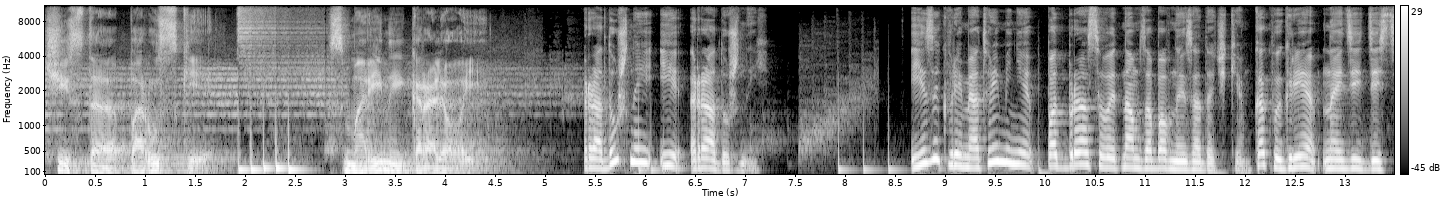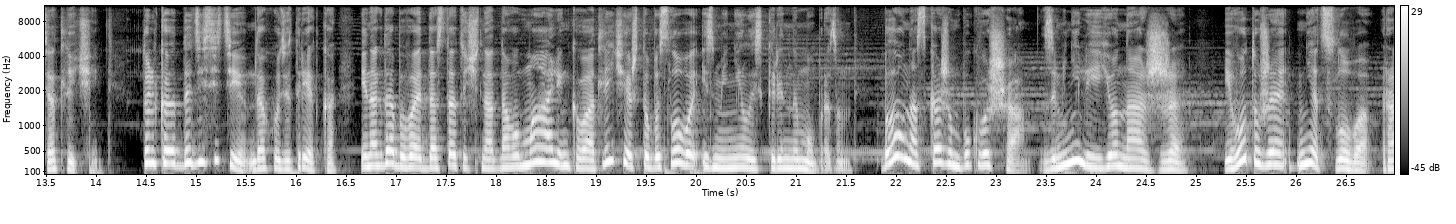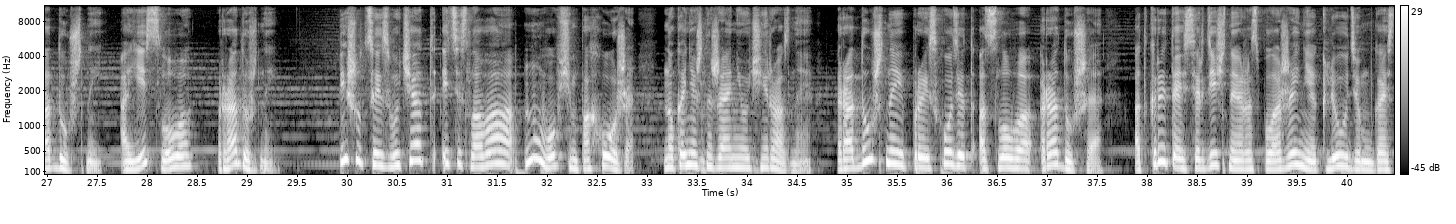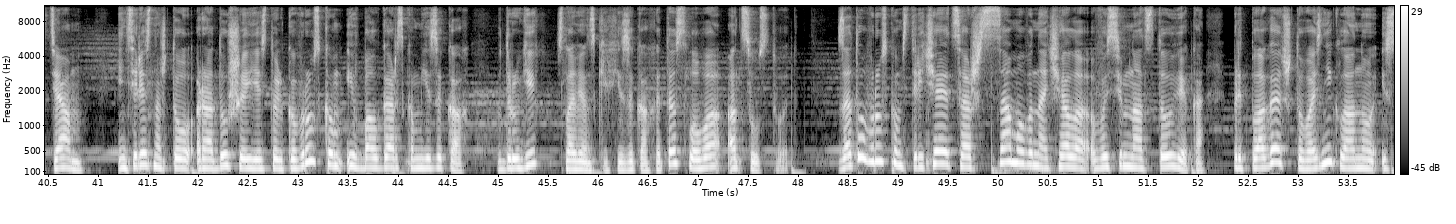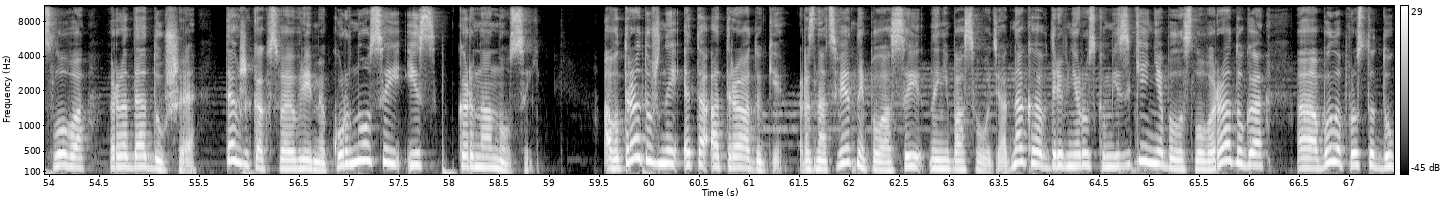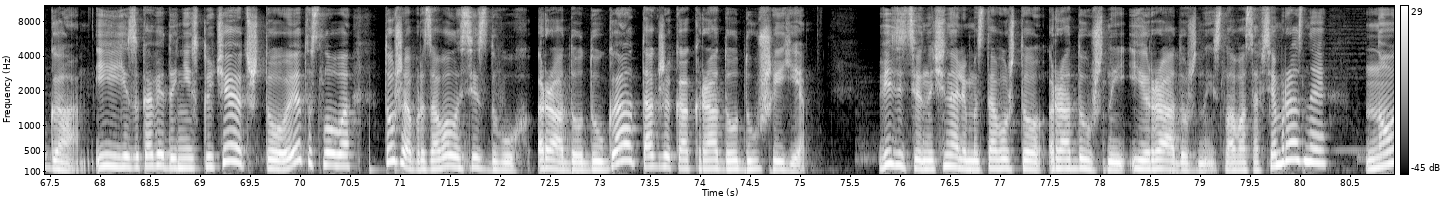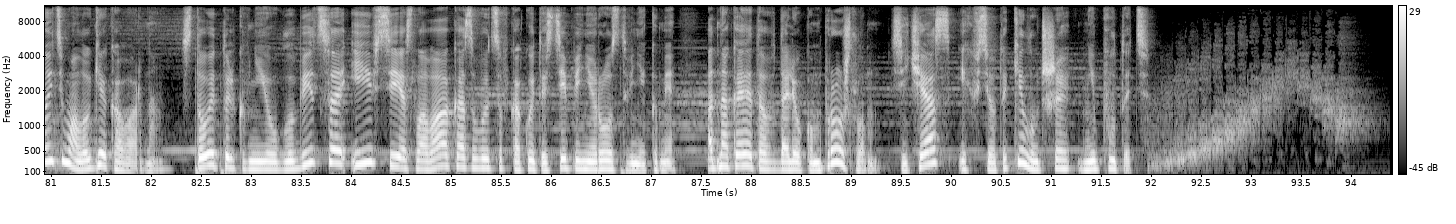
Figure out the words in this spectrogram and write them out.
Чисто по-русски С Мариной Королевой Радушный и радужный Язык время от времени подбрасывает нам забавные задачки, как в игре «Найди 10 отличий». Только до 10 доходит редко. Иногда бывает достаточно одного маленького отличия, чтобы слово изменилось коренным образом. Была у нас, скажем, буква «Ш». Заменили ее на «Ж». И вот уже нет слова «радушный», а есть слово «радужный». Пишутся и звучат эти слова, ну, в общем, похоже. Но, конечно же, они очень разные. «Радушный» происходит от слова «радушие», открытое сердечное расположение к людям, гостям – Интересно, что радушие есть только в русском и в болгарском языках. В других славянских языках это слово отсутствует. Зато в русском встречается аж с самого начала XVIII века. Предполагают, что возникло оно из слова «рододушие», так же, как в свое время «курносый» из «корноносый». А вот радужный – это от радуги, разноцветной полосы на небосводе. Однако в древнерусском языке не было слова «радуга», а было просто «дуга». И языковеды не исключают, что это слово тоже образовалось из двух – «радо-дуга», так же, как «радо-душие». Видите, начинали мы с того, что «радушный» и «радужный» слова совсем разные – но этимология коварна. Стоит только в нее углубиться, и все слова оказываются в какой-то степени родственниками. Однако это в далеком прошлом. Сейчас их все-таки лучше не путать.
